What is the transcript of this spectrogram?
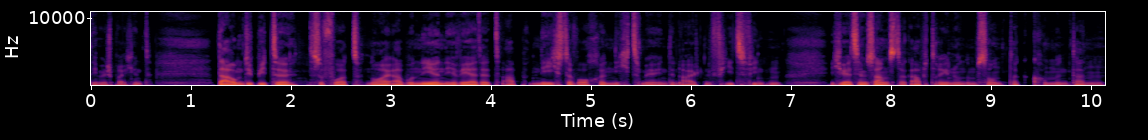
dementsprechend darum die Bitte sofort neu abonnieren. Ihr werdet ab nächster Woche nichts mehr in den alten Feeds finden. Ich werde sie am Samstag abdrehen und am Sonntag kommen dann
